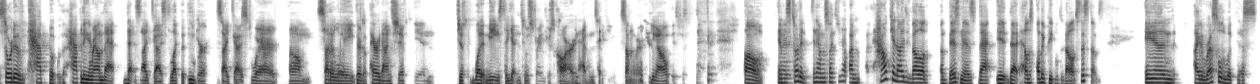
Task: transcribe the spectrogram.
sort of hap- happening around that that zeitgeist, like the Uber zeitgeist, where um, suddenly there's a paradigm shift in just what it means to get into a stranger's car and have them take you somewhere. You know, it's just, um, and I started, and I was like, you know, I'm, how can I develop a business that it, that helps other people develop systems? And I wrestled with this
